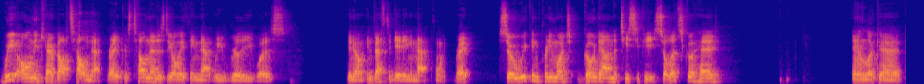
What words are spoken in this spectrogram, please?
We only care about telnet right? Because telnet is the only thing that we really was you know investigating in that point right? So we can pretty much go down to tcp so let's go ahead and look at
